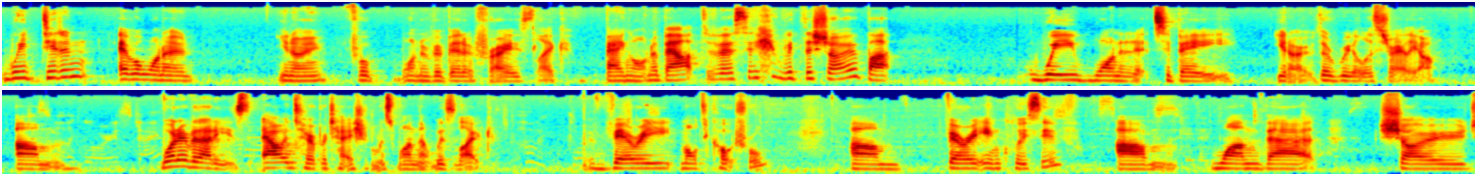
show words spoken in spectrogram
we didn't ever want to, you know, for want of a better phrase, like bang on about diversity with the show, but we wanted it to be, you know, the real Australia. Um, whatever that is, our interpretation was one that was like very multicultural, um, very inclusive, um, one that showed,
